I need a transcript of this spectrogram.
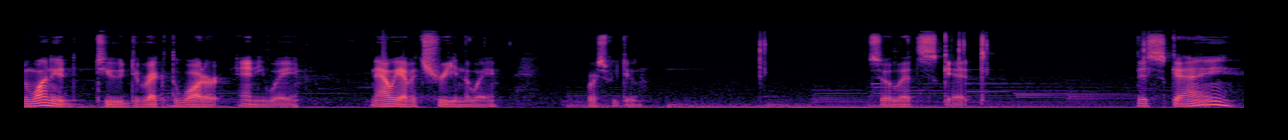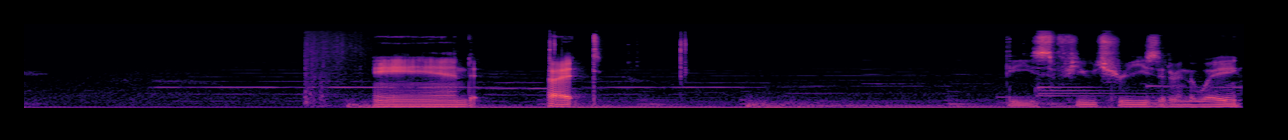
I wanted to direct the water anyway. Now we have a tree in the way. Of course we do. So let's get this guy. And cut these few trees that are in the way.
